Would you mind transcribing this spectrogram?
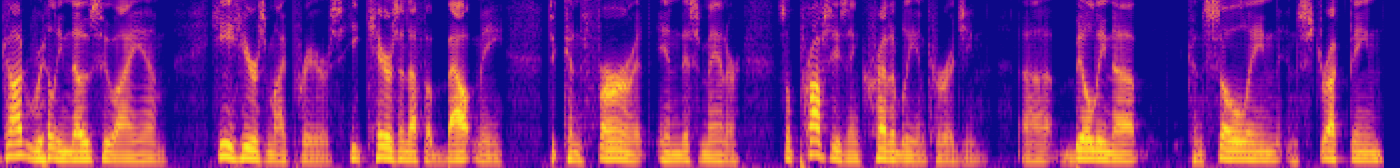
God really knows who I am. He hears my prayers. He cares enough about me to confirm it in this manner. So prophecy is incredibly encouraging, uh, building up, consoling, instructing.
